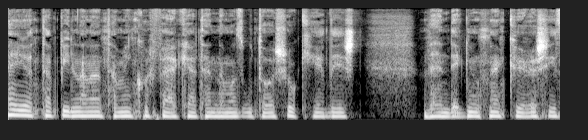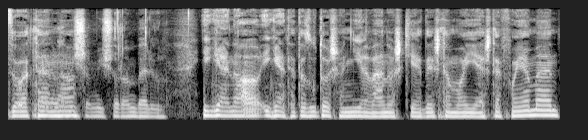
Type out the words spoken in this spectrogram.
Eljött a pillanat, amikor fel kell tennem az utolsó kérdést vendégünknek, Körösi Zoltánnal. is a műsoron belül. Igen, a, igen, tehát az utolsó nyilvános kérdést a mai este folyamán,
